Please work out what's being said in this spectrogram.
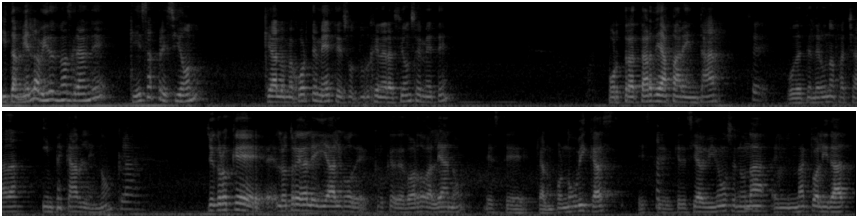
Y también la vida es más grande que esa presión que a lo mejor te metes o tu generación se mete por tratar de aparentar o de tener una fachada impecable, ¿no? Claro. Yo creo que el otro día leí algo de, creo que de Eduardo Galeano, este, que a lo mejor no ubicas, este, que decía, vivimos en una, en una actualidad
